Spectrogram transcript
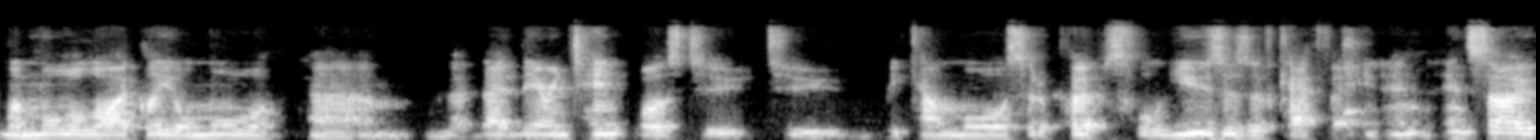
were more likely or more um, that their intent was to to become more sort of purposeful users of caffeine. And and so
